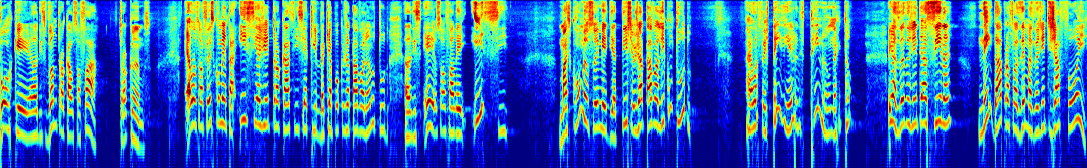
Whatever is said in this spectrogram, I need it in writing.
Porque ela disse: Vamos trocar o sofá? Trocamos. Ela só fez comentar, e se a gente trocasse isso e aquilo? Daqui a pouco eu já estava olhando tudo. Ela disse, ei, eu só falei, e se? Mas como eu sou imediatista, eu já estava ali com tudo. Aí ela fez, tem dinheiro? Eu disse, tem não, né? Então, e às vezes a gente é assim, né? Nem dá para fazer, mas a gente já foi.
